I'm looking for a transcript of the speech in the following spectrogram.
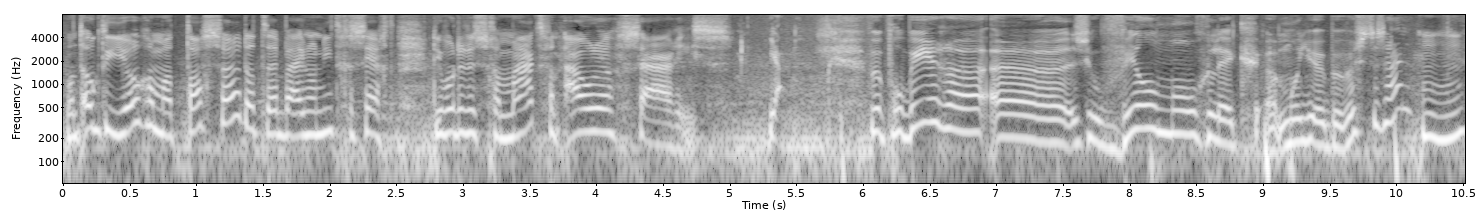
Want ook de yogamat-tassen, dat hebben wij nog niet gezegd. Die worden dus gemaakt van oude saris. Ja, we proberen eh, zoveel mogelijk milieubewust te zijn.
